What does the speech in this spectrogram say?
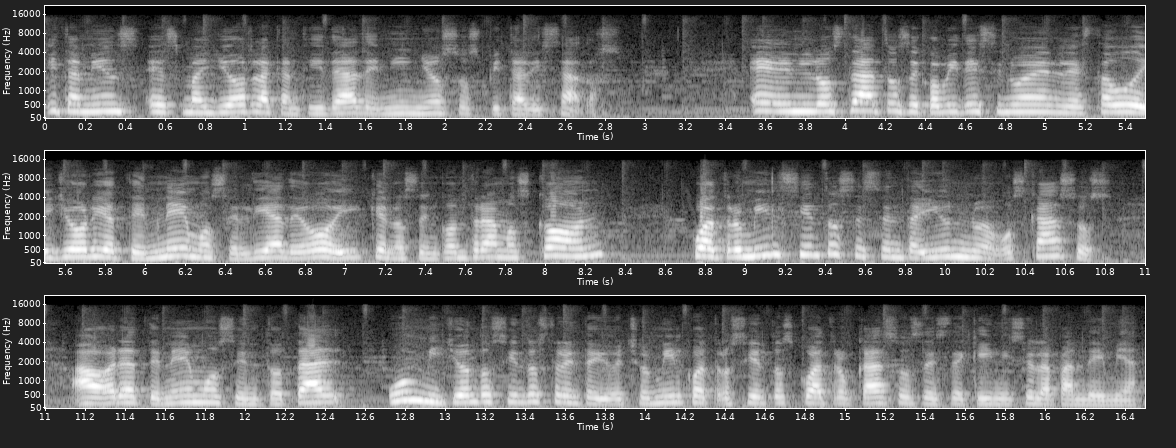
y también es mayor la cantidad de niños hospitalizados. En los datos de COVID-19 en el estado de Georgia tenemos el día de hoy que nos encontramos con 4.161 nuevos casos. Ahora tenemos en total 1.238.404 casos desde que inició la pandemia.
